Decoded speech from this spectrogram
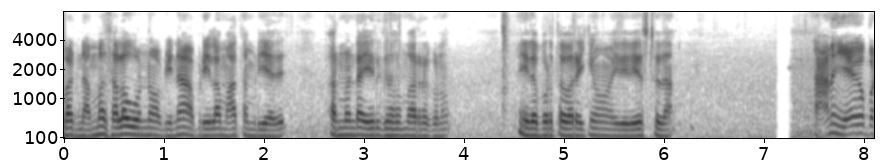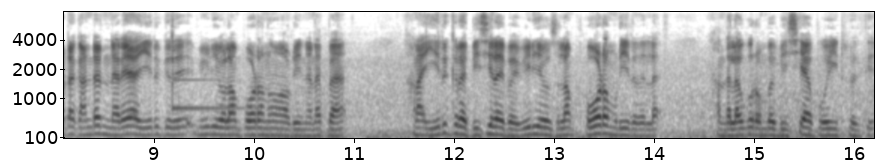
பட் நம்ம செலவு ஒன்றும் அப்படின்னா அப்படியெல்லாம் மாற்ற முடியாது. பர்மனெண்ட்டாக இருக்கிறது மாதிரி இருக்கணும். இதை பொறுத்த வரைக்கும் இது வேஸ்ட்டு தான். நானும் ஏகப்பட்ட கண்டென்ட் நிறையா இருக்குது. வீடியோலாம் போடணும் அப்படின்னு நினைப்பேன். ஆனால் இருக்கிற பிஸியில் இப்போ வீடியோஸ்லாம் போட முடியறதில்ல. அந்தளவுக்கு ரொம்ப பிஸியாக போயிட்டுருக்கு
